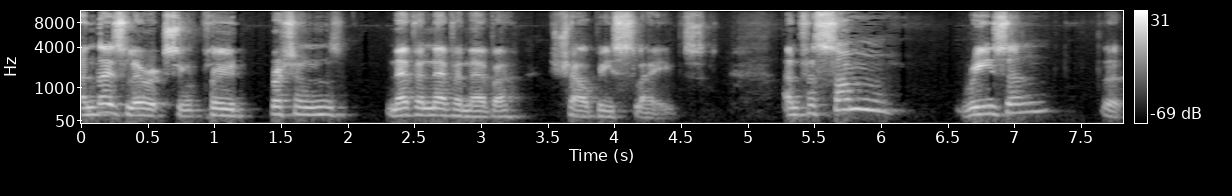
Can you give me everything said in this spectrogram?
and those lyrics include Britons never, never, never shall be slaves. And for some reason that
